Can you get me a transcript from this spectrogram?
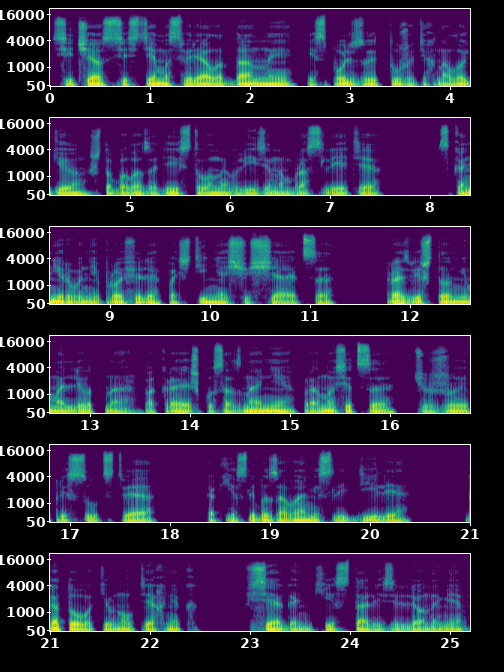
Сейчас система сверяла данные, используя ту же технологию, что была задействована в Лизином браслете. Сканирование профиля почти не ощущается, Разве что мимолетно, по краешку сознания, проносится чужое присутствие, как если бы за вами следили. «Готово», — кивнул техник. Все огоньки стали зелеными.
